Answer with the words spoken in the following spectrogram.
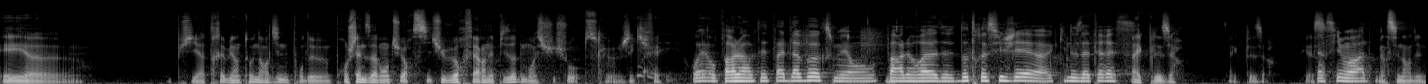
Et, euh, et puis à très bientôt, Nordine, pour de prochaines aventures. Si tu veux refaire un épisode, moi, je suis chaud parce que j'ai kiffé. Ouais, on parlera peut-être pas de la boxe, mais on parlera de- d'autres sujets euh, qui nous intéressent. Avec plaisir. Avec plaisir. Yes. Merci, Morad. Merci, Nordine.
